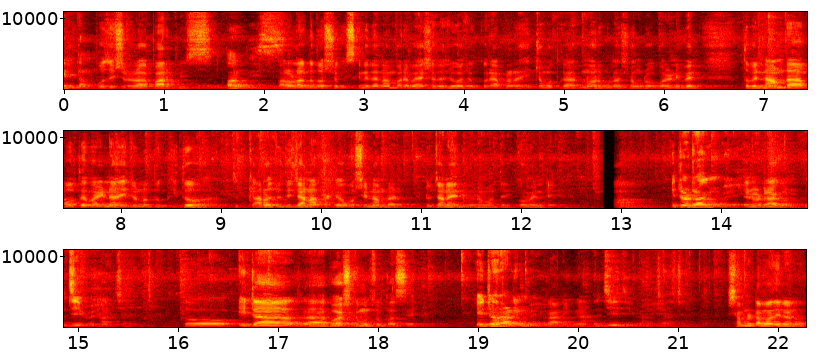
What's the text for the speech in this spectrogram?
একদম। পঁচিশশো টাকা পার পিস পার পিস ভালো লাগলে দর্শক স্ক্রিনে দেওয়া নাম্বারে ভাইয়ের সাথে যোগাযোগ করে আপনারা এই চমৎকার নরগুলো সংগ্রহ করে নেবেন। তবে নামটা বলতে পারি না এই জন্য দুঃখিত। কারও যদি জানা থাকে অবশ্যই নামটা একটু জানাই দেবেন আমাদের কমেন্টে। এটা ড্রাগন ভাই। এটা ড্রাগন জি ভাই। আচ্ছা। তো এটা বয়স কেমন চলতেছে? এটাও রানিং ভাই। রানিং না? জি জি। আচ্ছা আচ্ছা। সামনেটা মাদিনা নর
